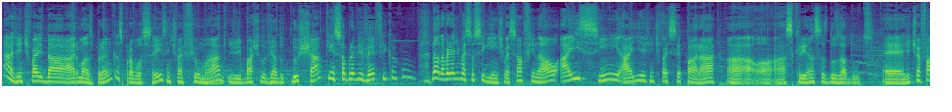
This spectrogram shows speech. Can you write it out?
Ah, a gente vai dar armas brancas pra vocês, a gente vai filmar debaixo do viaduto do chá. Quem sobreviver fica com. Não, na verdade vai ser o seguinte: vai ser uma final. Aí sim, aí a gente vai separar a- a- as crianças dos adultos. É, a gente vai fazer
